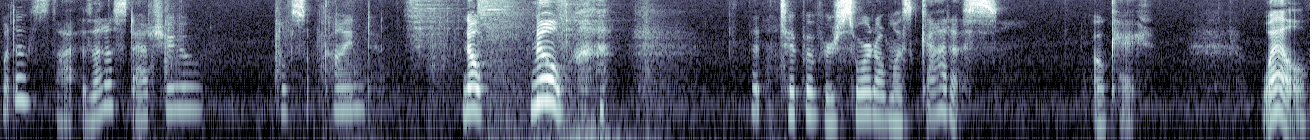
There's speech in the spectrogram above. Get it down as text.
What is that? Is that a statue of some kind? No! No! the tip of her sword almost got us. Okay. Well,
